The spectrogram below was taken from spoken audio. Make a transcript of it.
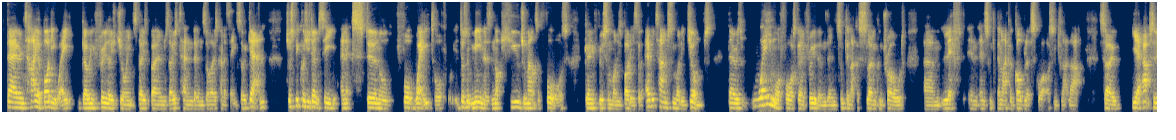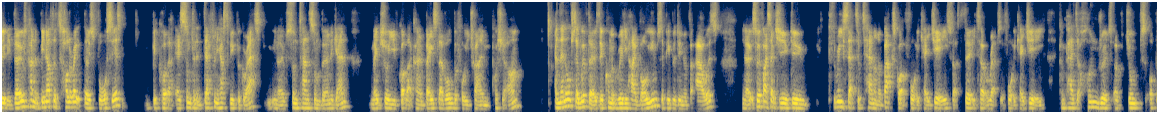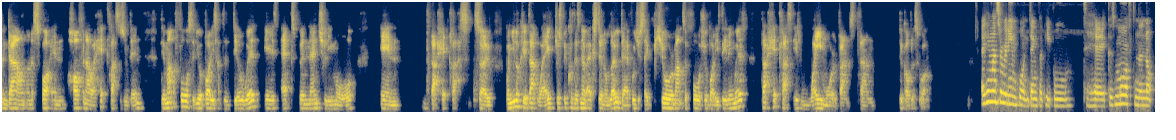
their entire body weight going through those joints, those bones, those tendons, all those kind of things. So again, just because you don't see an external weight, or it doesn't mean there's not huge amounts of force going through somebody's body. So every time somebody jumps, there is way more force going through them than something like a slow and controlled um, lift in, in something like a goblet squat or something like that. So yeah, absolutely. Those kind of being able to tolerate those forces because is something that definitely has to be progressed. You know, suntan, sunburn again. Make sure you've got that kind of base level before you try and push it on. And then also with those, they come at really high volume, so people are doing them for hours. You know, so if I said to you do three sets of 10 on a back squat at 40 kg, so that's 30 total reps at 40 kg, compared to hundreds of jumps up and down on a spot in half an hour HIIT class or something, the amount of force that your body's had to deal with is exponentially more in that HIIT class. So when you look at it that way, just because there's no external load there, if we just say pure amounts of force your body's dealing with, that HIIT class is way more advanced than the goblet squat. I think that's a really important thing for people to hear because more often than not,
